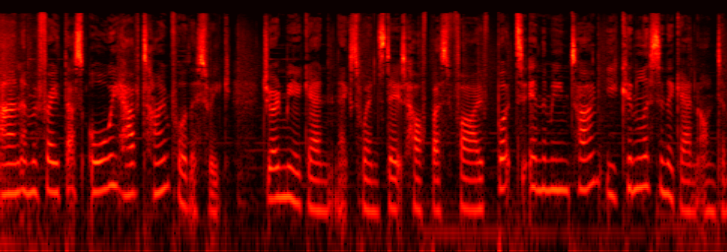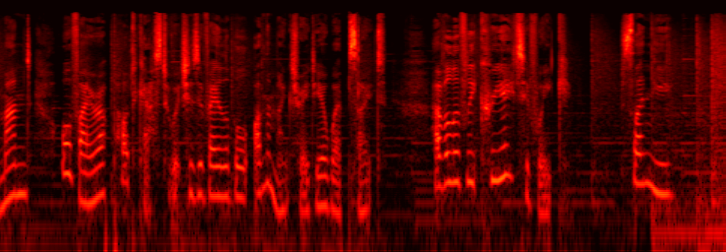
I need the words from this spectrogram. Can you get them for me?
And I'm afraid that's all we have time for this week. Join me again next Wednesday at half past five, but in the meantime, you can listen again on demand or via our podcast, which is available on the Manx Radio website. Have a lovely creative week. Slane lhiu.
